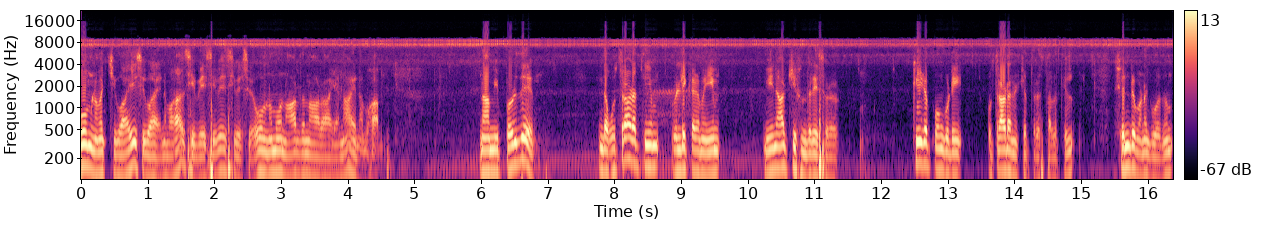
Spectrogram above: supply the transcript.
ஓம் நம சிவாய நமகா சிவே சிவே சிவே சிவே. ஓம் நமோ நாரத நாராயணாய நமகா. நாம் இப்பொழுது இந்த உத்திராடத்தையும் வெள்ளிக்கிழமையும் மீனாட்சி சுந்தரேஸ்வரர் கீழப்பூங்குடி உத்திராட நட்சத்திர ஸ்தலத்தில் சென்று வணங்குவதும்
